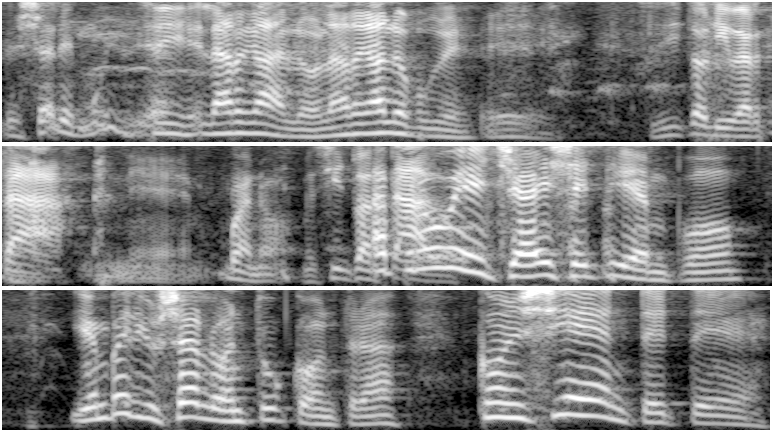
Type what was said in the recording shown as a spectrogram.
Le sale muy bien. Sí, largalo, largalo porque. Necesito libertad. Bueno, Me siento atado. aprovecha ese tiempo y en vez de usarlo en tu contra, consiéntete,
